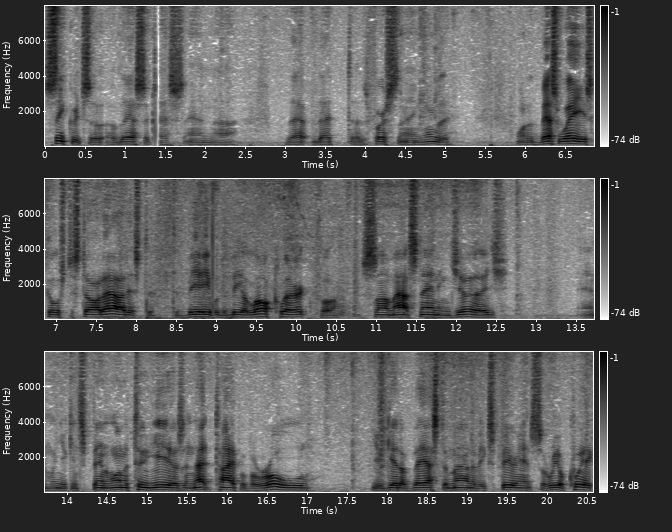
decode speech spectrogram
secrets of, of their success. And uh, that that uh, the first thing. One of the one of the best ways, of course, to start out is to, to be able to be a law clerk for some outstanding judge. And when you can spend one or two years in that type of a role, you get a vast amount of experience so real quick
